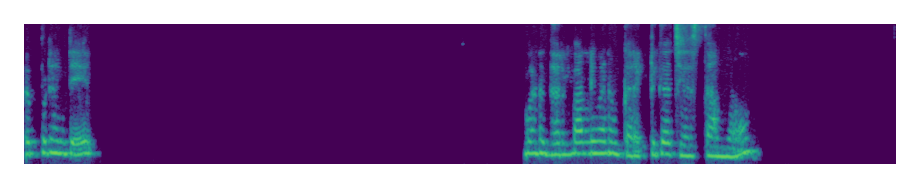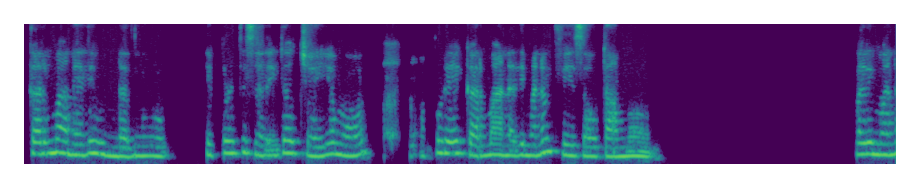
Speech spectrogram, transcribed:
ఎప్పుడంటే మన ధర్మాన్ని మనం కరెక్ట్గా చేస్తామో కర్మ అనేది ఉండదు. ఎప్పుడైతే సరిగ్గా చేయమో అప్పుడే కర్మ అనేది మనం ఫేస్ అవుతాము. మరి మన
